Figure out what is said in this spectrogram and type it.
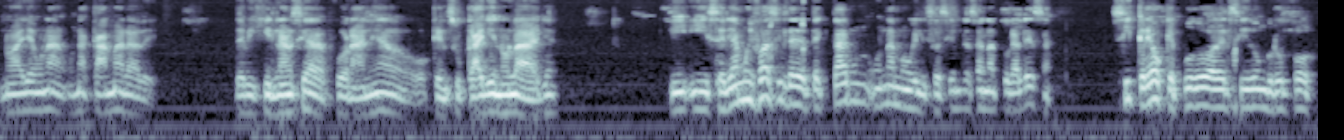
no haya una, una cámara de, de vigilancia foránea o que en su calle no la haya. Y, y sería muy fácil de detectar una movilización de esa naturaleza sí creo que pudo haber sido un grupo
